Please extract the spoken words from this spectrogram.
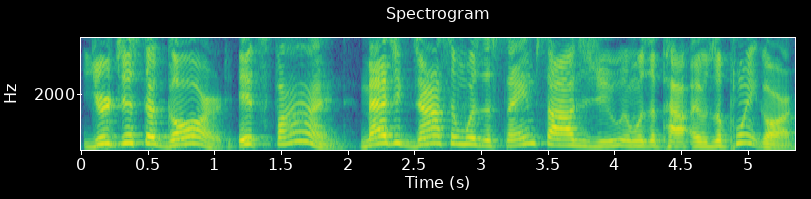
you're just a guard. It's fine. Magic Johnson was the same size as you and was a pow- it was a point guard.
